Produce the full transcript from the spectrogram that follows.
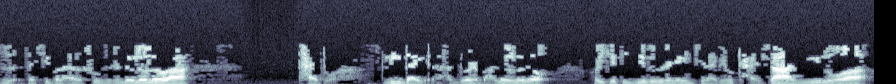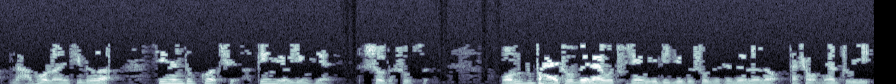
字在希伯来的数字是六六六啊，太多了。历代以来，很多人把六六六和一些敌基督的人连起来，比如凯撒、尼罗、拿破仑、希特勒，这些人都过去了，并没有应验受的数字。我们不排除未来会出现一个地基的数字是六六六，但是我们要注意，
